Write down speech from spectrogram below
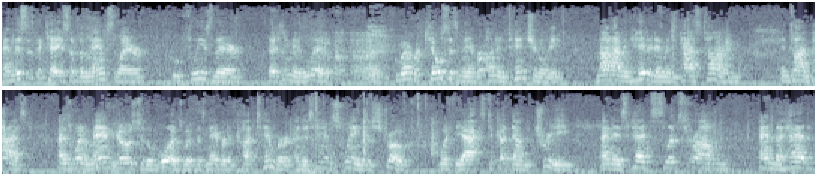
And this is the case of the manslayer who flees there that he may live. Whoever kills his neighbor unintentionally, not having hated him in past time, in time past, as when a man goes to the woods with his neighbor to cut timber, and his hand swings a stroke with the axe to cut down the tree, and his head slips from, and the head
